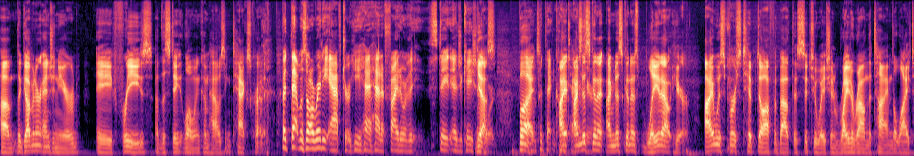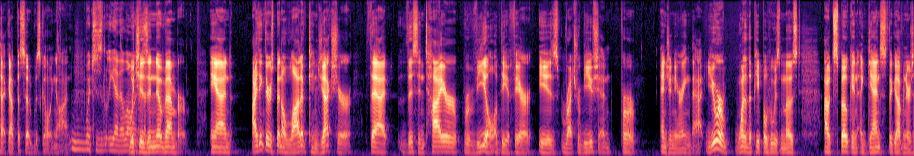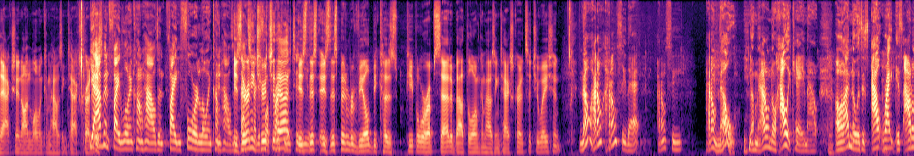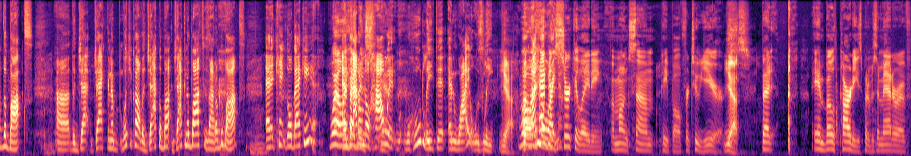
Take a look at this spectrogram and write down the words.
um, the governor engineered a freeze of the state low-income housing tax credit. But that was already after he had had a fight over the state education Yes, board. But put that in I, I'm just here. gonna I'm just gonna lay it out here. I was first tipped off about this situation right around the time the LIHTC episode was going on. Which is yeah, the which is in November. And I think there's been a lot of conjecture that this entire reveal of the affair is retribution for engineering that. You were one of the people who was most outspoken against the governor's action on low income housing tax credit. Yeah, Is- I've been fighting low income housing, fighting for low income housing. is there any truth to that? 10 Is years. this is this been revealed because people were upset about the low income housing tax credit situation? No, I don't. I don't see that. I don't see. I don't know. You know, I mean, I don't know how it came out. All I know is it's outright. It's out of the box. Uh, the jack, jack in a what you call the jack a box, jack in the box is out of the box, and it can't go back in. Well, and but I don't been know how yeah. it, who leaked it, and why it was leaked. Yeah. Oh, well, All I had been right now- circulating among some people for two years. Yes. But in both parties, but it was a matter of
